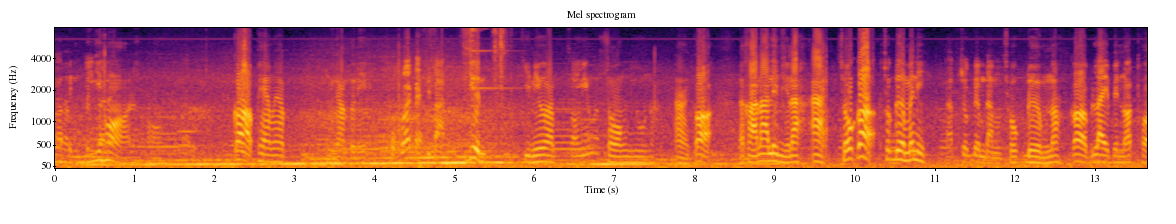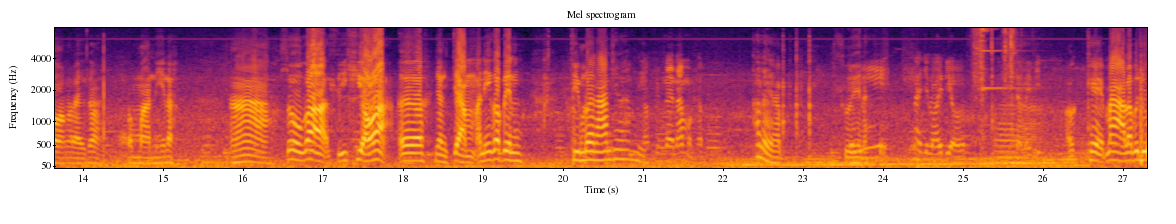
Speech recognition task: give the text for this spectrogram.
ครับเป็นเป็นยี่ห้อเลยอ๋อก็แพงไหมครับสวิงอาร์มตัวนี้หกร้อยแปดสิบบาท ยื่นกี่นิ้วครับสองนิ้วครับ สองนิ้วนะอ่าก็ราคาน่าเล่นอยู่นะอะโชคก็โชคเดิมไหมนี่ ครับชกเดิมดโชคเดิมเนาะก็ไล่เป็นน็อตทองอะไรก็ ประมาณนี้นะอ่าโซ่ก็สีเขียวอะเอออย่างแจ่มอันนี้ก็เป็นฟิล์มลอยน้ำใช่ไหมครับำนี่ครับฟิล์มได้น้ำหมดครับเท่าไหร่ครับสวยนะตัวน่าจะร้อยเดียวครับอ่าจะไม่ผิดโอเคมาเราไปดู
